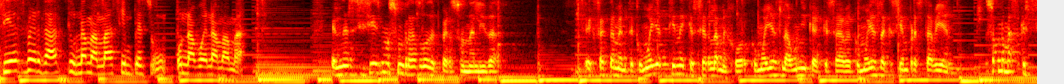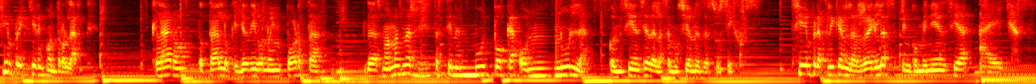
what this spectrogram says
sí es verdad que una mamá siempre es una buena mamá. El narcisismo es un rasgo de personalidad. Exactamente, como ella tiene que ser la mejor, como ella es la única que sabe, como ella es la que siempre está bien, son nomás que siempre quieren controlarte. Claro, total, lo que yo digo no importa. Las mamás narcisistas tienen muy poca o nula conciencia de las emociones de sus hijos. Siempre aplican las reglas en conveniencia a ellas.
